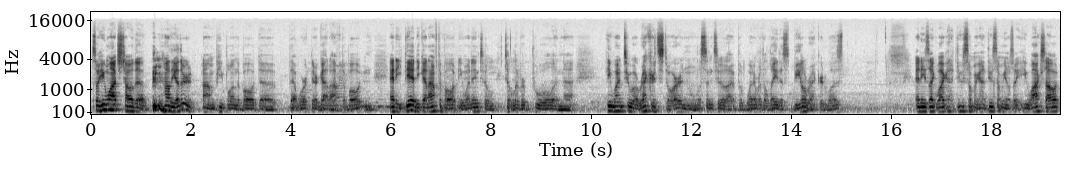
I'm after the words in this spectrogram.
So he watched how the how the other um, people on the boat. Uh, that worked there got off the boat and, and he did he got off the boat and he went into to liverpool and uh, he went to a record store and listened to uh, whatever the latest Beatle record was. And he's like, "Well, I got to do something. I got to do something." You know, so he walks out,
